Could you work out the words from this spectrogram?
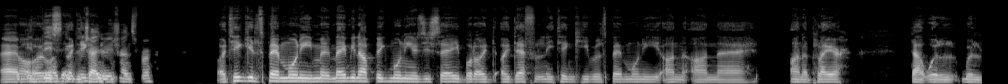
um, no, in this I, I in the January transfer? I think he'll spend money, maybe not big money as you say, but I, I definitely think he will spend money on on uh, on a player that will will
